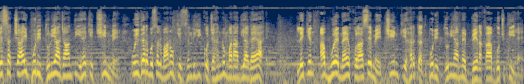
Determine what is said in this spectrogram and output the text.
ये सच्चाई पूरी दुनिया जानती है कि चीन में उइगर मुसलमानों की ज़िंदगी को जहन्नुम बना दिया गया है। लेकिन अब हुए नए खुलासे में चीन की हरकत पूरी दुनिया में बेनकाब हो चुकी है।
